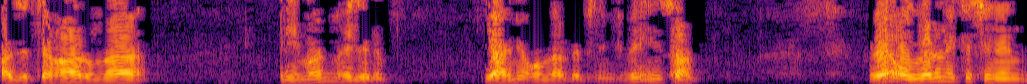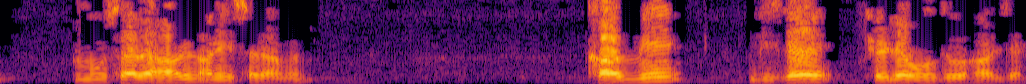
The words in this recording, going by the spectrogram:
Hz. Harun'a iman mı edelim? Yani onlar da bizim gibi insan. Ve onların ikisinin Musa ve Harun Aleyhisselam'ın kavmi bize köle olduğu halde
